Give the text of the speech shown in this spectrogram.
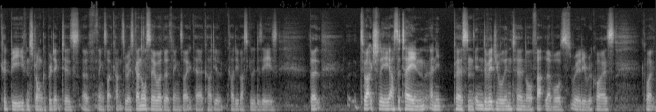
could be even stronger predictors of things like cancer risk, and also other things like uh, cardio, cardiovascular disease. But to actually ascertain any person's individual internal fat levels really requires quite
